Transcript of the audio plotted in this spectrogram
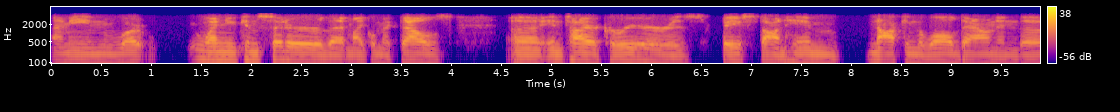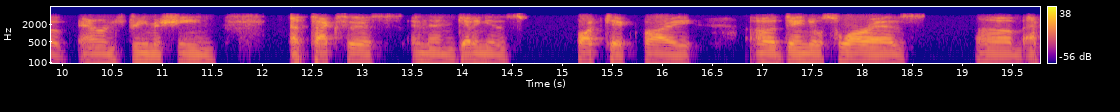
I mean, what when you consider that Michael McDowell's uh, entire career is based on him knocking the wall down in the Aaron's Dream Machine at Texas, and then getting his butt kicked by uh, Daniel Suarez um, at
